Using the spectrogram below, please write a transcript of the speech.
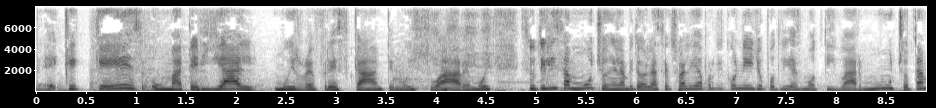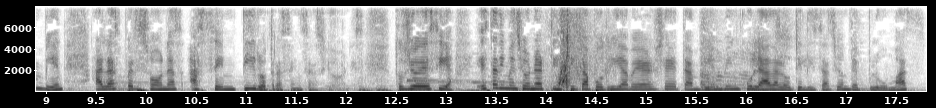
Eh, que, que es un material muy refrescante, muy suave, sí, sí, muy, se utiliza mucho en el ámbito de la sexualidad porque con ello podrías motivar mucho también a las personas a sentir otras sensaciones. Entonces yo decía, esta dimensión artística podría verse también vinculada a la utilización de plumas.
